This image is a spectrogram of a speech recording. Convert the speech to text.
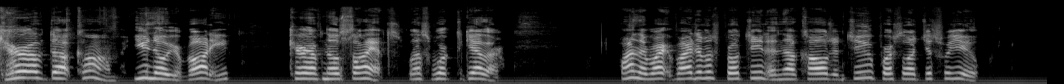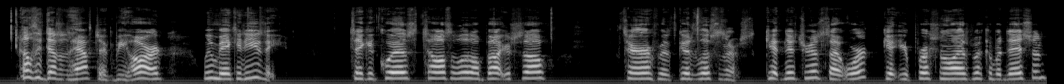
Careof.com. You know your body. Care of no science. Let's work together. Find the right vitamins, protein, and now collagen too, personalized just for you. Healthy doesn't have to be hard. We make it easy. Take a quiz. Tell us a little about yourself. Tariff is good listeners. Get nutrients that work. Get your personalized recommendation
